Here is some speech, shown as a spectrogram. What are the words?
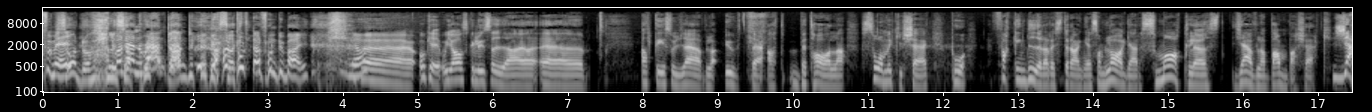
för mig. Så, då var det var Alicia den ranten. portad. Exakt. portad från Dubai. Ja. Eh, Okej, och jag skulle ju säga eh, att det är så jävla ute att betala så mycket käk på fucking dyra restauranger som lagar smaklöst jävla bambakäk. ja!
